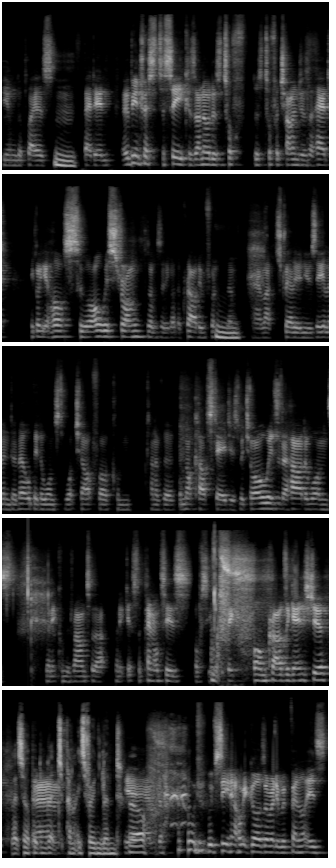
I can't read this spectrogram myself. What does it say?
the younger players Mm. bed in. It'd be interesting to see because I know there's tough, there's tougher challenges ahead. You've got your hosts who are always strong. 'cause Obviously, you've got the crowd in front of them, uh, like Australia, New Zealand, and they'll be the ones to watch out for come kind of the, the knockout stages, which are always the harder ones when it comes round to that. When it gets the penalties, obviously, you've got big home crowds against you. Let's hope it doesn't get to penalties for England. Yeah, Oh. and, uh, we've, we've seen how it goes already with penalties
